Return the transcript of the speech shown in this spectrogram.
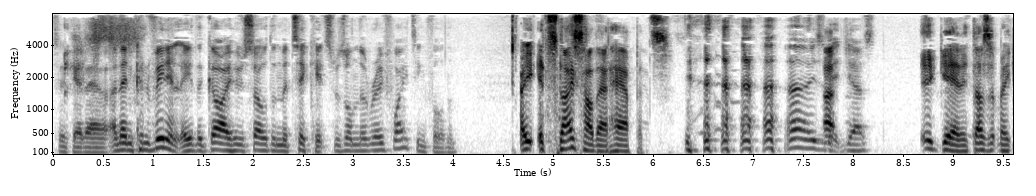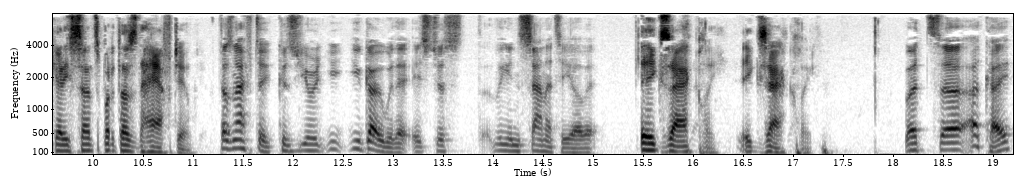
to get out. And then conveniently, the guy who sold them the tickets was on the roof waiting for them. I- It's nice how that happens. Isn't Uh, it just? Again, it doesn't make any sense, but it doesn't have to. It Doesn't have to because you you go with it. It's just the insanity of it. Exactly, exactly. But uh, okay,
